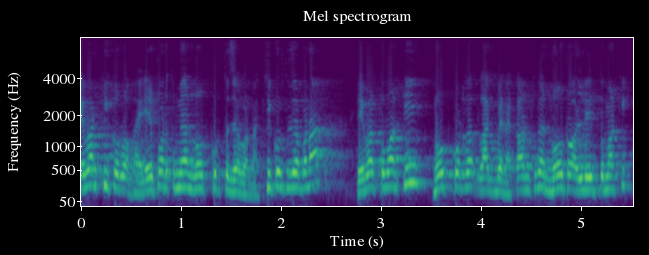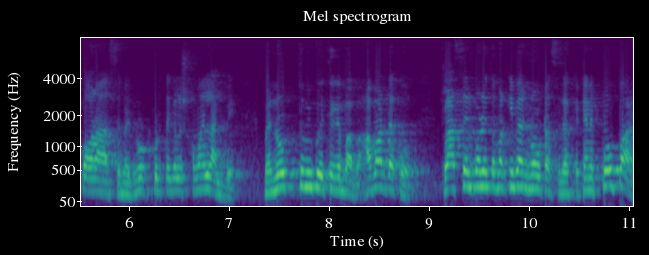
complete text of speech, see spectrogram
এবার কি করব ভাই? এরপর তুমি আর নোট করতে যাবে না। কি করতে যাবে না? এবার তোমার কি নোট করতে লাগবে না। কারণ তোমার নোট অলরেডি তোমার কি করা আছে ভাই? নোট করতে গেলে সময় লাগবে। ভাই নোট তুমি কই থেকে পাবা? আবার দেখো ক্লাসের পরে তোমার কি ভাই নোট আছে? দেখো, এখানে প্রপার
